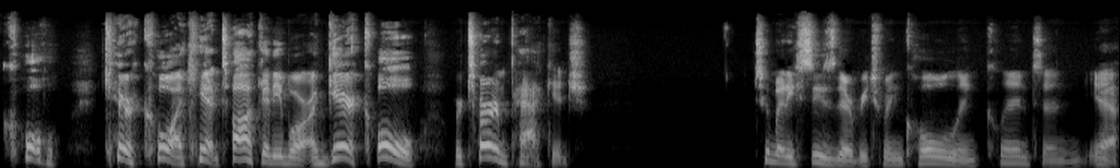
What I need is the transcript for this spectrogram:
Cole, Gerrit Cole, I can't talk anymore. A Gerrit Cole return package. Too many C's there between Cole and Clint, and yeah.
